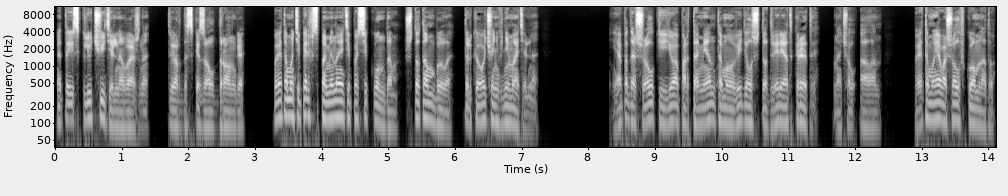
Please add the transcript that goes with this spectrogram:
«Это исключительно важно», — твердо сказал Дронго. Поэтому теперь вспоминайте по секундам, что там было, только очень внимательно. Я подошел к ее апартаментам и увидел, что двери открыты, начал Алан. Поэтому я вошел в комнату.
